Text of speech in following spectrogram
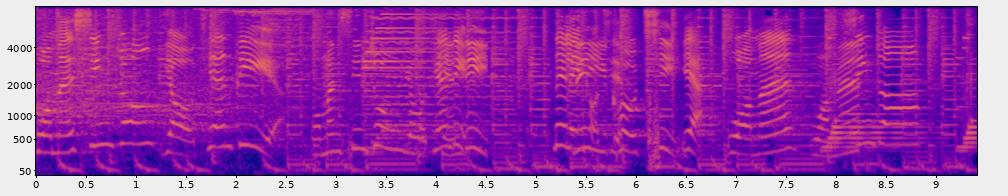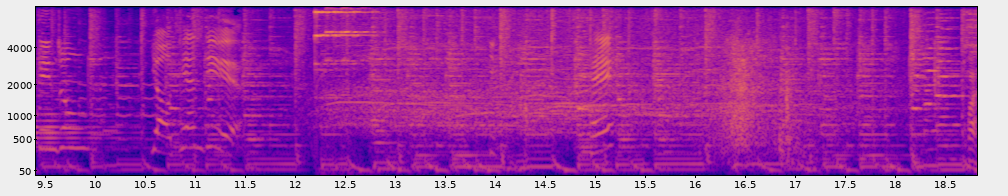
我们心中有天地，我们心中有天地。内练一一口气，耶！我们我们心中心中有天地。OK，快，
